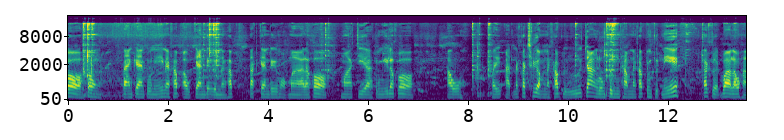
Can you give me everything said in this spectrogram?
ก็ต้องแปลงแกนตัวนี้นะครับ เอาแกนเดิมนะครับ ตัดแกนเดิมออกมาแล้วก็มาเจียตรงนี้แล้วก็เอาไปอัดแล้วก็เชื่อมนะครับ หรือจ้างลงกลึงทำนะครับ ตรงจุดนี้ถ้าเกิดว่าเราหา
